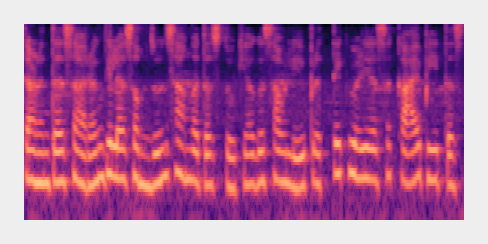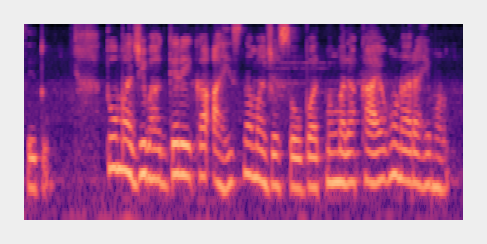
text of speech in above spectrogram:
त्यानंतर सारंग तिला समजून सांगत असतो की अगं सावली प्रत्येक वेळी असं काय भीत असते तू? तू माझी भाग्यरेखा आहेस ना माझ्यासोबत मग मला काय होणार आहे म्हणून?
